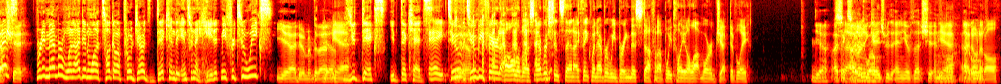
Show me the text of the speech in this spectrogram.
up defense, shit. remember when I didn't want to talk about ProJared's dick and the internet hated me for two weeks? Yeah, I do remember that. yeah You dicks, you dickheads. Hey, to to be fair to all of us, ever since then, I think whenever we bring this stuff up, we play it a lot more objectively. Yeah, I think So- so, I don't as well. engage with any of that shit anymore. Yeah, I don't at all.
